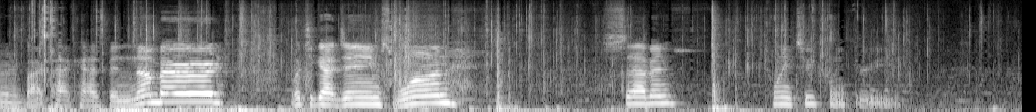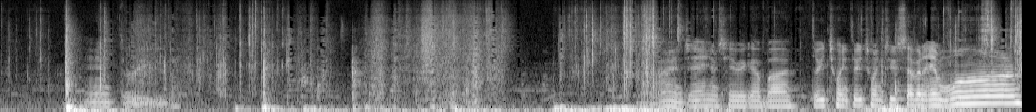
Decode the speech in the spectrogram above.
All right, backpack has been numbered. What you got, James? One, seven, 22, 23, and three. All right, James, here we go, bud. 3, 23, 22, 7, and 1.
